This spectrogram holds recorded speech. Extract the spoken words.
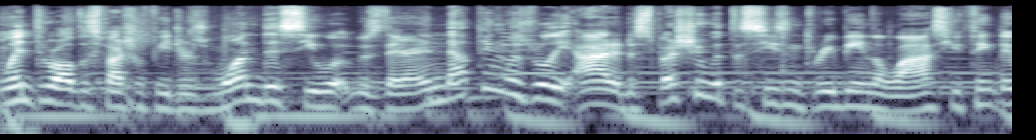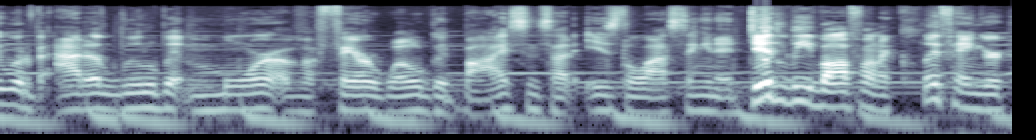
went through all the special features, wanted to see what was there, and nothing was really added, especially with the season 3 being the last. You think they would have added a little bit more of a farewell goodbye since that is the last thing, and it did leave off on a cliffhanger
